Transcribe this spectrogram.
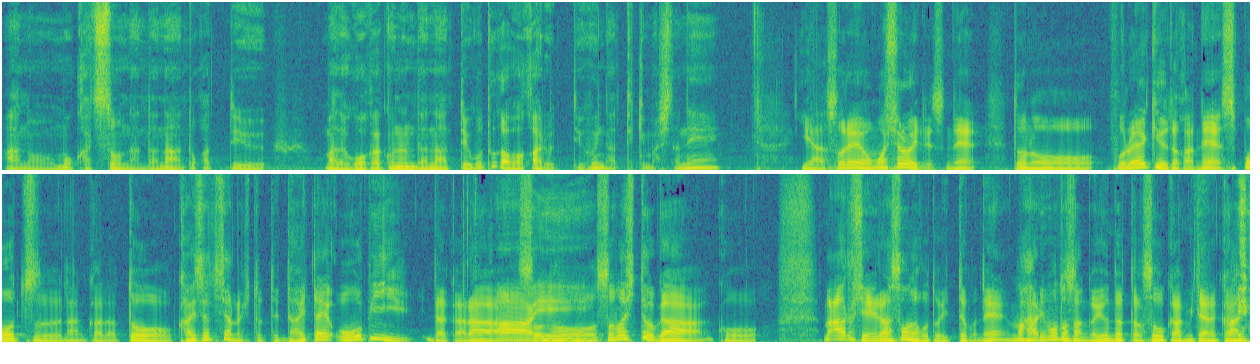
あのもう勝ちそうなんだなとかっていうまだ互角なんだなっていうことが分かるっていうふうになってきましたね。いや、それ面白いですね。そのプロ野球とかね、スポーツなんかだと、解説者の人って大体 OB だから、その、えー、その人がこう、まあ、ある種偉そうなことを言ってもね、まあ、張本さんが言うんだったらそうかみたいな感じ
